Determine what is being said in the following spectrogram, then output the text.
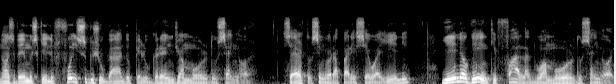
nós vemos que ele foi subjugado pelo grande amor do Senhor. Certo? O Senhor apareceu a ele e ele é alguém que fala do amor do Senhor.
